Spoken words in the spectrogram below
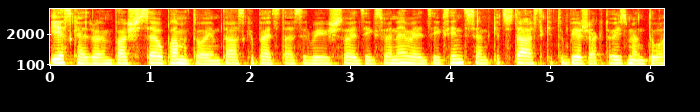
ieskaidrojam paši sev, pamatojam tās, kāpēc tās ir bijušas vajadzīgas vai nevajadzīgas. Interesanti, ka tu stāsti, ka tu biežāk to izmanto.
